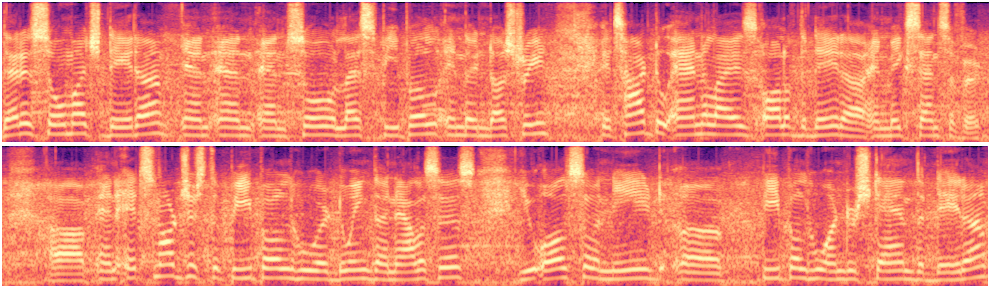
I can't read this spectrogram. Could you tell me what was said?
there is so much data and and and so less people in the industry. It's hard to analyze all of the data and make sense of it. Uh, and it's not just the people who are doing the analysis. You also need uh, people who understand the data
